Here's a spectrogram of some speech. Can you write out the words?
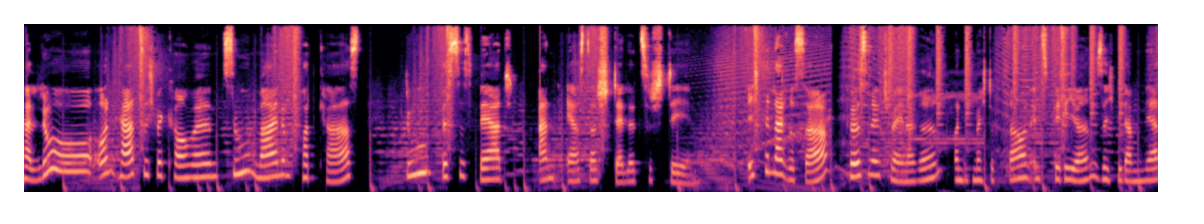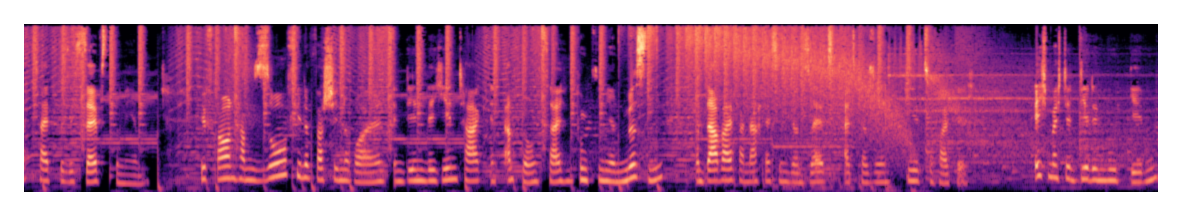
Hallo und herzlich willkommen zu meinem Podcast. Du bist es wert, an erster Stelle zu stehen. Ich bin Larissa, Personal Trainerin und ich möchte Frauen inspirieren, sich wieder mehr Zeit für sich selbst zu nehmen. Wir Frauen haben so viele verschiedene Rollen, in denen wir jeden Tag in Anführungszeichen funktionieren müssen und dabei vernachlässigen wir uns selbst als Person viel zu häufig. Ich möchte dir den Mut geben,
